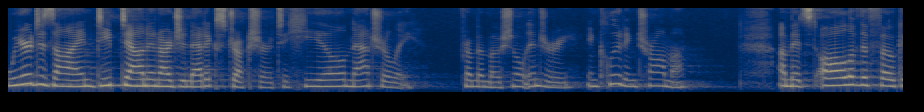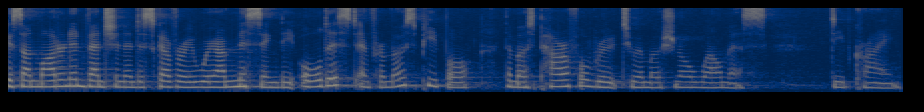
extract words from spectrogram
We are designed deep down in our genetic structure to heal naturally from emotional injury, including trauma. Amidst all of the focus on modern invention and discovery, we are missing the oldest and, for most people, the most powerful route to emotional wellness deep crying.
